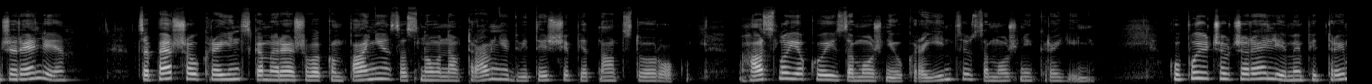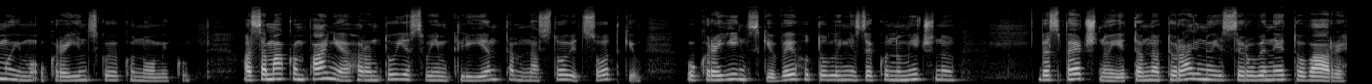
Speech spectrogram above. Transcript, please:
Джерелія це перша українська мережева компанія, заснована в травні 2015 року, гасло якої заможні українці в заможній країні. Купуючи в джерелі, ми підтримуємо українську економіку, а сама компанія гарантує своїм клієнтам на 100% українські, виготовлені з економічно безпечної та натуральної сировини товари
